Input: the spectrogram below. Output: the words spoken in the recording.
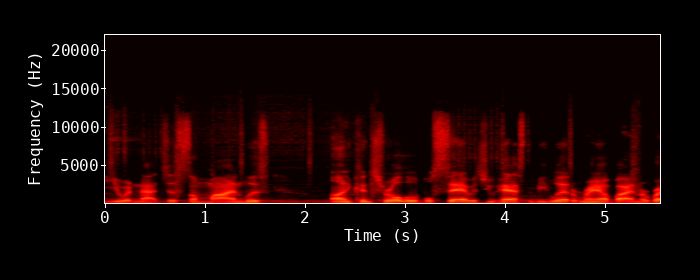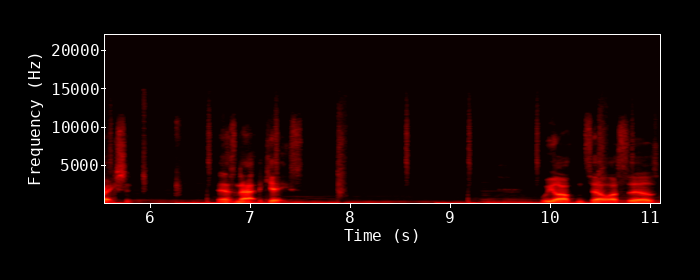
You are not just some mindless, uncontrollable savage who has to be led around by an erection. That's not the case. We often tell ourselves,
